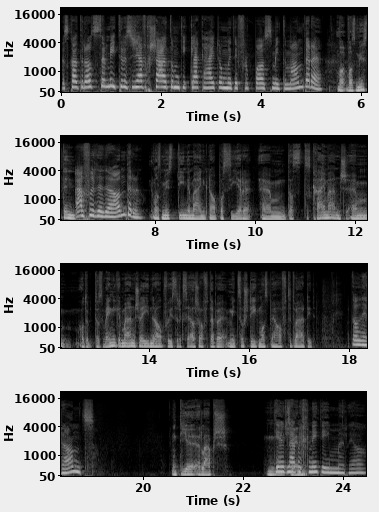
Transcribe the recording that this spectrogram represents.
Es geht trotzdem weiter. Es ist einfach schade um die Gelegenheit, die man dann verpasst mit dem anderen. Was, was müsste denn... Auch für den anderen. Was müsste deiner Meinung nach passieren, ähm, dass, dass kein Mensch ähm, oder dass weniger Menschen innerhalb unserer Gesellschaft eben mit so Stigmas behaftet werden? Toleranz. Und die erlebst du? Die erlebe ich nicht immer, ja.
